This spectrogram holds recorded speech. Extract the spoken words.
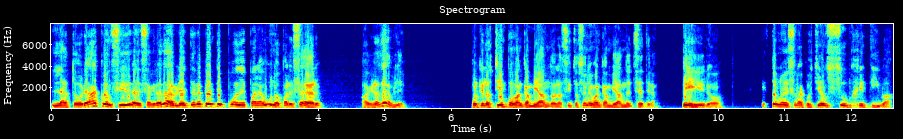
la Torah considera desagradable, de repente puede para uno parecer agradable porque los tiempos van cambiando, las situaciones van cambiando, etc. Pero esto no es una cuestión subjetiva.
